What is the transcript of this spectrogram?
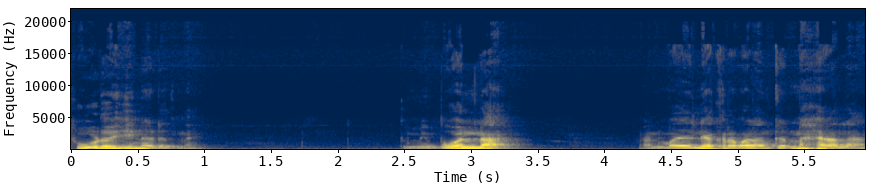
थोडंही नडत नाही. तुम्ही बोलला आणि माझ्या लेकरा बाळांकडे नाही आला.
